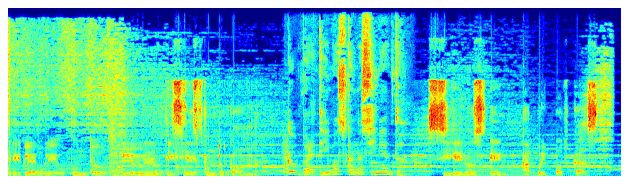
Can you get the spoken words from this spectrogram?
www.lunanoticias.com Compartimos conocimiento. Síguenos en Apple Podcast.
